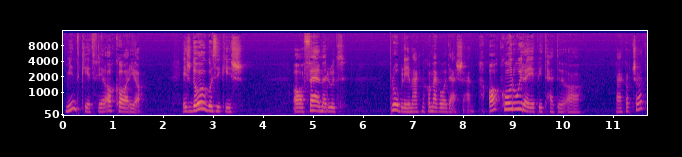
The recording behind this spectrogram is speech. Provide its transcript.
mindkét fél akarja, és dolgozik is a felmerült problémáknak a megoldásán, akkor újraépíthető a párkapcsolat,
